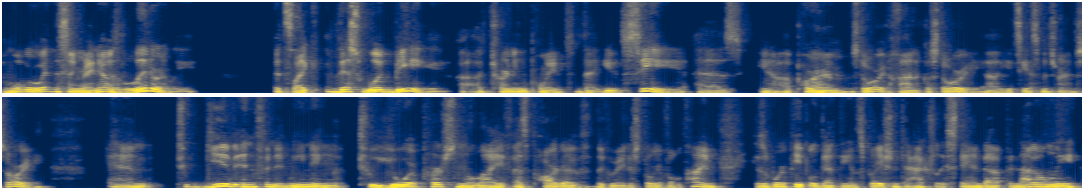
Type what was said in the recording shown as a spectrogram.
And what we're witnessing right now is literally, it's like this would be a turning point that you'd see as you know a Purim story, a Hanukkah story, a Yitzias Mitzrayim story, and to give infinite meaning to your personal life as part of the greatest story of all time is where people get the inspiration to actually stand up. And not only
